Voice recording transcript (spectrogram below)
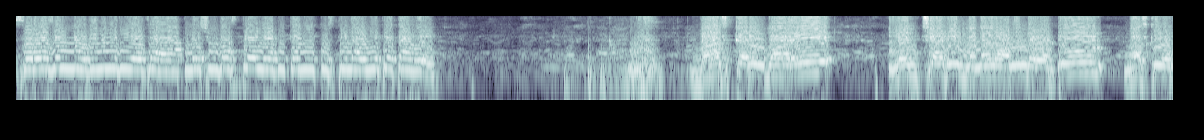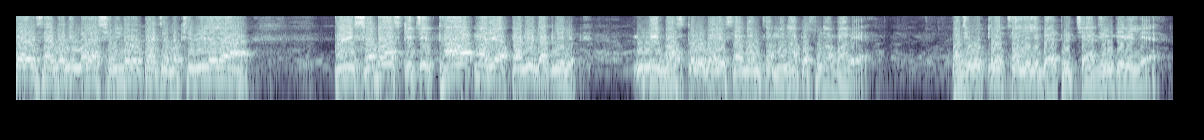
सर्वजण मैदानामध्ये यायचं आहे. आपलं शुभ असते या ठिकाणी कुस्ती लावण्यात येत आहे. भास्कर उबाळे यांच्याही मनाला आनंद वाटून भास्कर उबाळे साहेबांनी मला शंभर रुपयाचं बक्षीस दिलेलं आहे. आणि सभासकीची थाप माझ्या पाठी टाकलेली. मी भास्कर उबाळे साहेबांचा मनापासून आभारी आहे. माझी उतरत चाललेली बॅटरी चार्जिंग केलेली आहे.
